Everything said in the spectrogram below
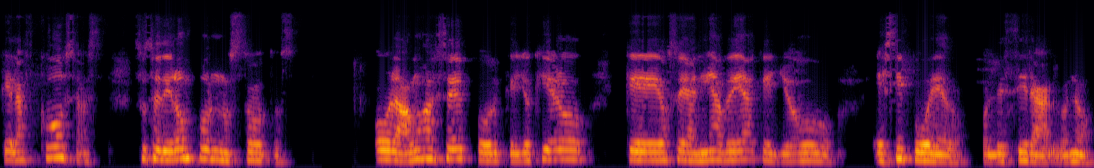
que las cosas sucedieron por nosotros o la vamos a hacer porque yo quiero que Oceanía vea que yo eh, sí puedo, por decir algo, no.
